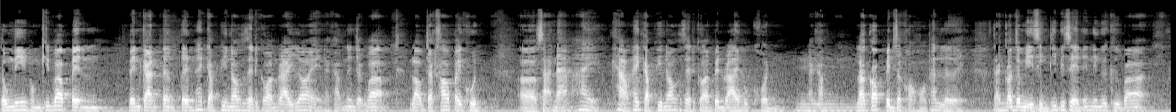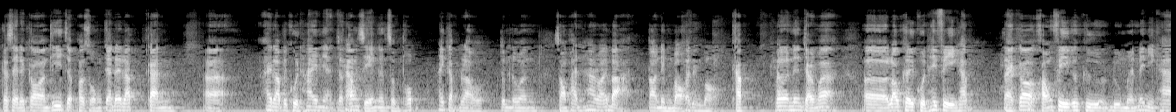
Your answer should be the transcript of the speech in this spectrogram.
ตรงนี้ผมคิดว่าเป็น เป็นการเติมเต็มให้กับพี่น้องเกษตรกรรายย่อยนะครับ เนื่องจากว่าเราจะเข้าไปขุดเอ่อสระน้ำให้ครับให้กับพี่น้องเกษตรกรเป็นรายบุคคลนะครับอืมแล้วก็เป็นเจ้าของของท่านเลย แต่ก็จะมีสิ่งที่พิเศษนิดนึงก็คือว่าเกษตรกรที่จะประสงค์จะได้รับการเอ่อให้เราไปขุดให้เนี่ยจะครับต้องเสียเงินสมทบให้กับเราจำนวน 2,500 บาทต่อหนึ่งบ่อก็หนึ่งบอกครับเพราะเนื่องจากว่าเอ่อเราเคยขุดให้ฟรีครับ แต่ก็ของฟรีก็คือดูเหมือนไม่มีค่า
